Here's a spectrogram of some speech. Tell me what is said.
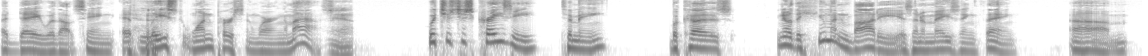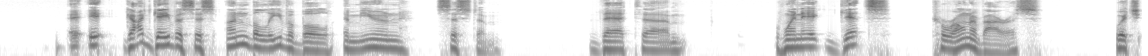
a day without seeing at least one person wearing a mask, Yeah. which is just crazy to me because, you know, the human body is an amazing thing. Um, it, it, God gave us this unbelievable immune system that um, when it gets coronavirus, which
